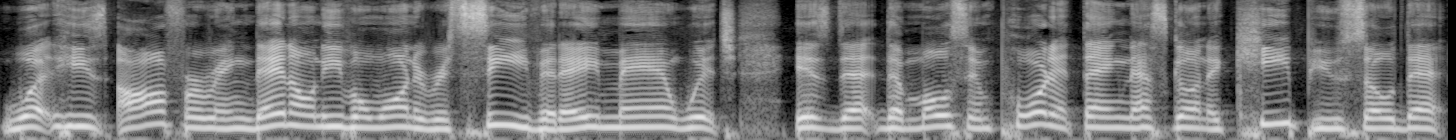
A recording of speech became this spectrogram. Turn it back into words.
what he's offering they don't even want to receive it. Amen which is that the most important thing that's going to keep you so that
